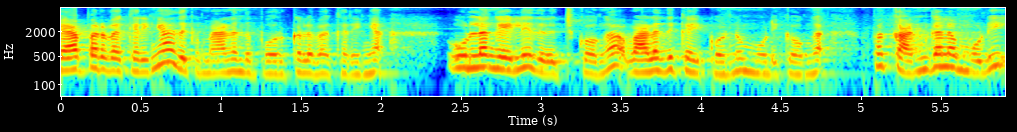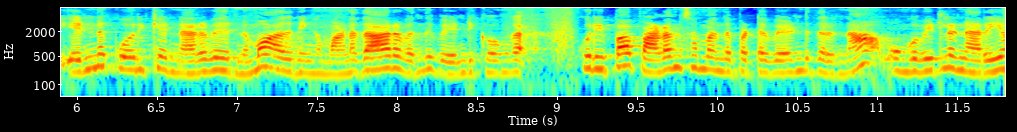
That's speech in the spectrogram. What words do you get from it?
பேப்பர் வைக்கிறீங்க அதுக்கு மேலே இந்த பொருட்களை வைக்கிறீங்க. உள்ளங்கையில் இதை வச்சுக்கோங்க. வலது கை கொண்டு மூடிக்கோங்க. இப்போ கண்களை மூடி என்ன கோரிக்கை நிறைவேறணுமோ அதை நீங்கள் மனதார வந்து வேண்டிக்கோங்க. குறிப்பாக பணம் சம்மந்தப்பட்ட வேண்டுதல்னா உங்கள் வீட்டில் நிறைய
